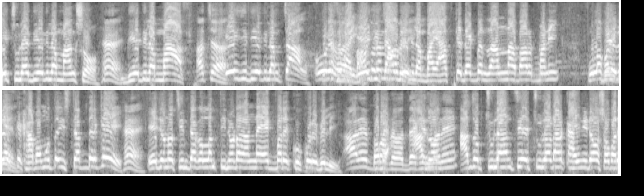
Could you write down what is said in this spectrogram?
এই চুলায় দিয়ে দিলাম মাংস হ্যাঁ। দিয়ে দিলাম মাছ আচ্ছা। এই যে দিয়ে দিলাম চাল ভাই এই যে চাল দিয়ে দিলাম। ভাই আজকে দেখবেন রান্না বার মানে পোলাপানের আজকে খাবার মতো স্টাফদেরকে। হ্যাঁ। এই জন্য চিন্তা করলাম তিনোটা রান্না একবারে করে ফেলি। আরে তবে বাপরে বাপ, দেখেন মানে আজব চুলা আনছে চুলাটার কাহিনীটাও সবার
